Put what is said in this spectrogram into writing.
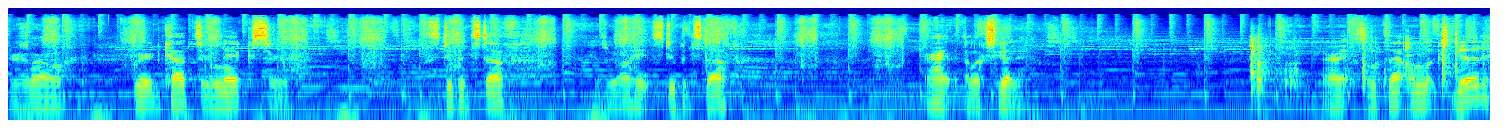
there's no weird cuts or nicks or stupid stuff. Because we all hate stupid stuff. Alright, that looks good. Alright, since that one looks good,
